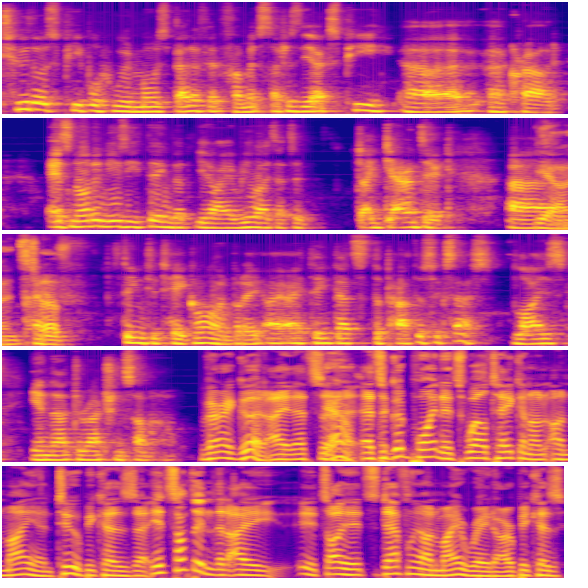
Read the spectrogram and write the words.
to those people who would most benefit from it, such as the XP uh, uh, crowd. It's not an easy thing that, you know, I realize that's a gigantic um, Yeah, it's kind tough. of thing to take on, but I- I, I think that's the path of success lies in that direction somehow. Very good. I that's Yeah. a, that's a good point, and it's well taken on, on my end too, because uh, it's something that I it's it's definitely on my radar because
